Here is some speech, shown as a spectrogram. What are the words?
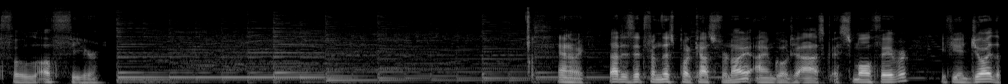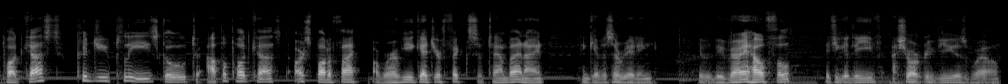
full of fear. Anyway, that is it from this podcast for now. I'm going to ask a small favour. If you enjoy the podcast, could you please go to Apple Podcast or Spotify or wherever you get your fix of 10 by 9 and give us a rating? It would be very helpful if you could leave a short review as well,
